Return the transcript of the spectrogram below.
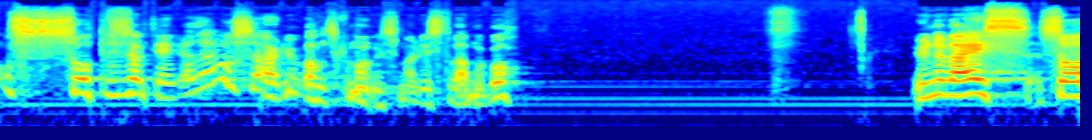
Og så presenterer jeg det, og så er det jo ganske mange som har lyst til å være med og gå. Underveis så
